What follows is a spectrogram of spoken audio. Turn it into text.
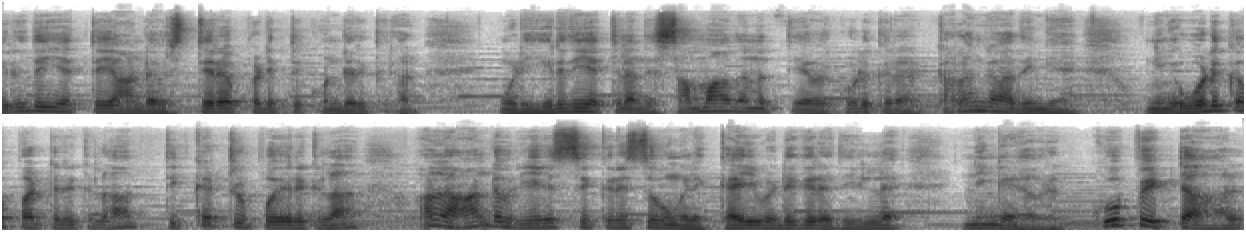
இருதயத்தை ஆண்டவர் ஸ்திரப்படுத்தி கொண்டிருக்கிறார். உங்களுடைய இருதயத்தில் அந்த சமாதானத்தை அவர் கொடுக்கிறார். கலங்காதீங்க. நீங்கள் ஒடுக்கப்பட்டிருக்கலாம் திக்கற்று போயிருக்கலாம். ஆனால் ஆண்டவர் இயேசு கிறிஸ்து உங்களை கைவிடுகிறது இல்லை. நீங்கள் அவரை கூப்பிட்டால்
